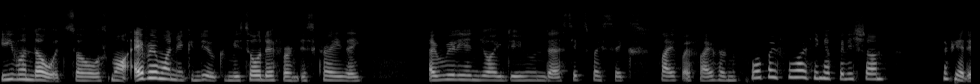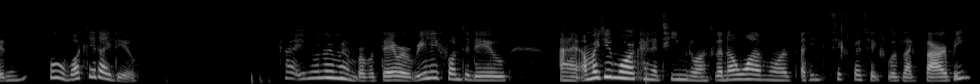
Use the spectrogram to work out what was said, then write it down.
even though it's so small. Everyone you can do can be so different. It's crazy. I really enjoy doing the six by six, five by five, and four by four. I think I finished on. Maybe I didn't. Oh, what did I do? I can't even remember, but they were really fun to do. Uh, I might do more kind of teamed ones because I know one of them was I think the six by six was like Barbie.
